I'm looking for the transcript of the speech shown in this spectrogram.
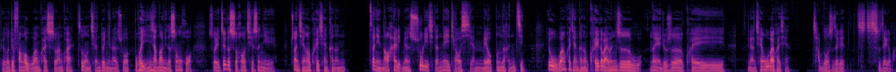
比如说就放个五万块、十万块，这种钱对你来说不会影响到你的生活，所以这个时候其实你赚钱和亏钱可能在你脑海里面树立起的那条弦没有绷得很紧，有五万块钱可能亏个百分之五，那也就是亏两千五百块钱，差不多是这个是这个吧？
